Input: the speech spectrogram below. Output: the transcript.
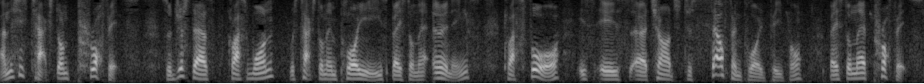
And this is taxed on profits. So just as class one was taxed on employees based on their earnings, class four is, is uh, charged to self-employed people based on their profits.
